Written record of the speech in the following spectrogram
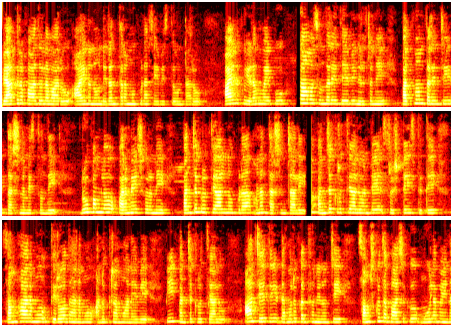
వ్యాఘ్రపాదుల వారు ఆయనను నిరంతరము కూడా సేవిస్తూ ఉంటారు. ఆయనకు ఎడమవైపు కామ దేవి నిల్చుని పద్మం ధరించి దర్శనమిస్తుంది. రూపంలో పరమేశ్వరుని పంచకృత్యాలను కూడా మనం దర్శించాలి. పంచకృత్యాలు అంటే సృష్టి స్థితి సంహారము తిరోధానము అనుగ్రహము అనేవి ఈ పంచకృత్యాలు. ఆ చేతి డమరుక ధ్వని నుంచి సంస్కృత భాషకు మూలమైన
